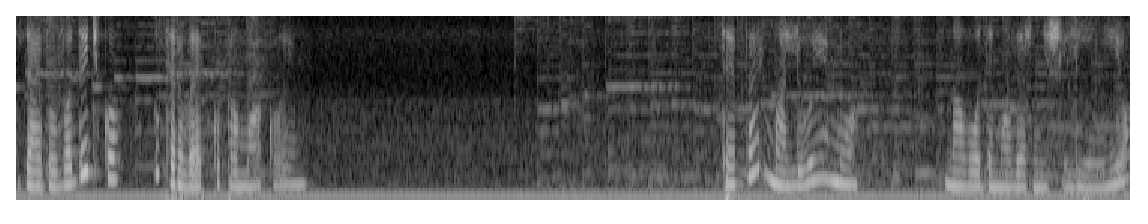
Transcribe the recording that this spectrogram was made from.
Зайву водичку у серветку промакуємо. Тепер малюємо, наводимо верніше лінію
